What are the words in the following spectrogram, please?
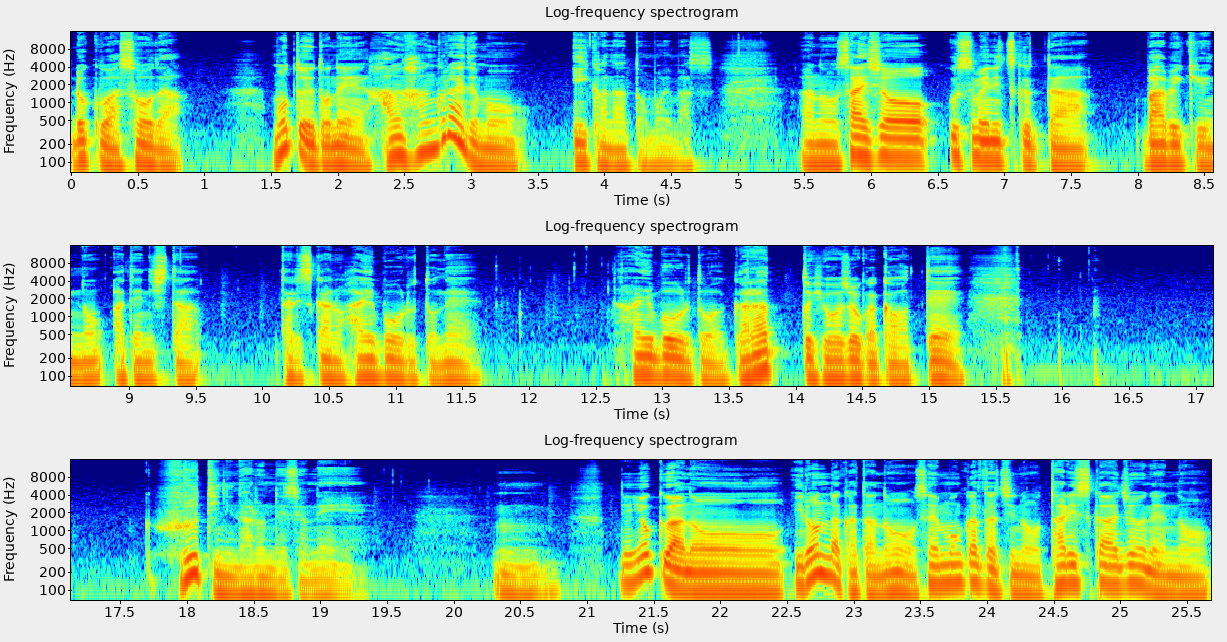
6はソーダ。もっと言うとね半々ぐらいでもいいかなと思います。あの最初薄めに作ったバーベキューのあてにしたタリスカのハイボールとねハイボールとはガラッと表情が変わってフルーティーになるんですよね。うん、でよくあのいろんな方の専門家たちのタリスカ10年の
